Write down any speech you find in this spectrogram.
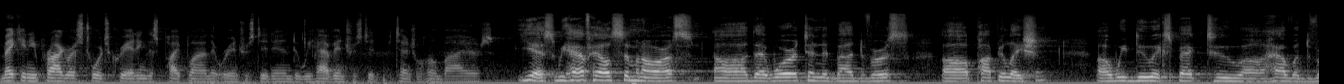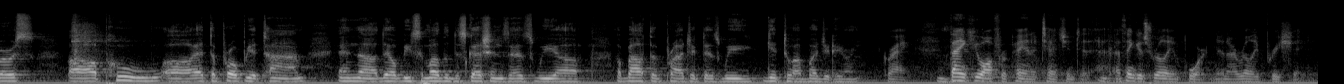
making any progress towards creating this pipeline that we're interested in? Do we have interested potential home buyers? Yes, we have held seminars uh, that were attended by a diverse uh, population. Uh, We do expect to uh, have a diverse uh, pool uh, at the appropriate time, and uh, there'll be some other discussions as we, uh, about the project as we get to our budget hearing. Great. Thank you all for paying attention to that. I think it's really important, and I really appreciate it.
